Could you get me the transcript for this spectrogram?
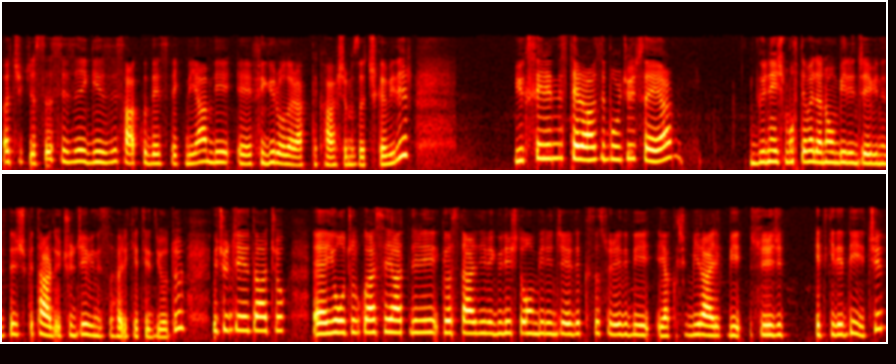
açıkçası sizi gizli saklı destekleyen bir e, figür olarak da karşımıza çıkabilir. Yükseleniniz terazi burcuysa eğer Güneş muhtemelen 11. evinizde, Jüpiter de 3. evinizde hareket ediyordur. 3. ev daha çok e, yolculuklar, seyahatleri gösterdiği ve Güneş de 11. evde kısa süreli bir yaklaşık bir aylık bir süreci etkilediği için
